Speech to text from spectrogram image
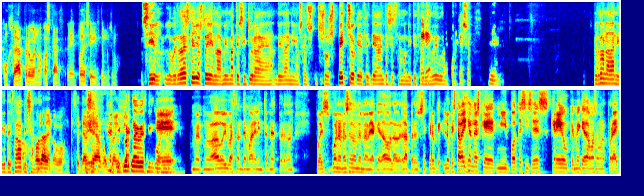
congelar, pero bueno, Oscar, eh, puedes seguir tú mismo. Sí, la verdad es que yo estoy en la misma tesitura de Dani. O sea, sospecho que efectivamente se está monetizando deuda. Porque es Perdona, Dani, que te estaba pisando. Hola de nuevo, que se te había vuelto a ir. de vez en cuando. Eh, me, va a bastante mal el internet, perdón. Pues bueno, no sé dónde me había quedado, la verdad, pero creo que lo que estaba diciendo es que mi hipótesis es, creo que me he quedado más o menos por ahí,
